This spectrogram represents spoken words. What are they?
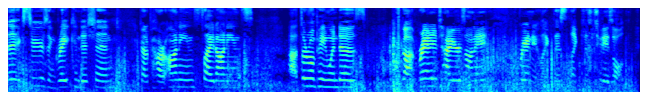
The exterior's in great condition. Got a power awning, slide awnings, uh, thermal pane windows. It's got brand new tires on it. Brand new, like this, like just two days old.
